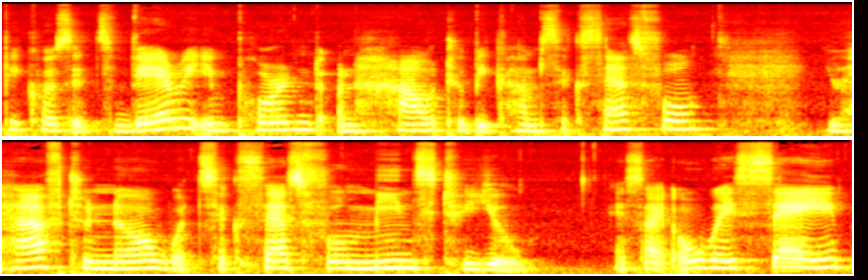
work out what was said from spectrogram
because it's very important on how to become successful. You have to know what successful means to you. As I always say,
